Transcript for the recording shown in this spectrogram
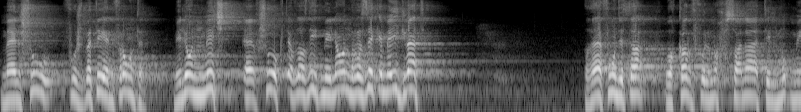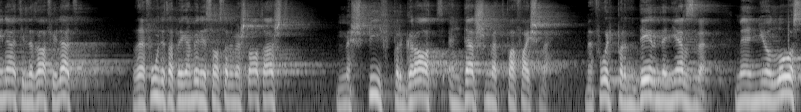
me elshu fushbetejën, frontin, me i lon miqtë e shokët e vllaznit, me i lon në rrezik e me ik vet. Dhe e fundit tha, ue kadhful muhsanatil mu'minatil gafilat, dhe e fundit tha pejgamberi s.a.s. e shtata është, me shpif për gratë e ndershme të pafajshme, me folë për nderin e njerëzve, me njollos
